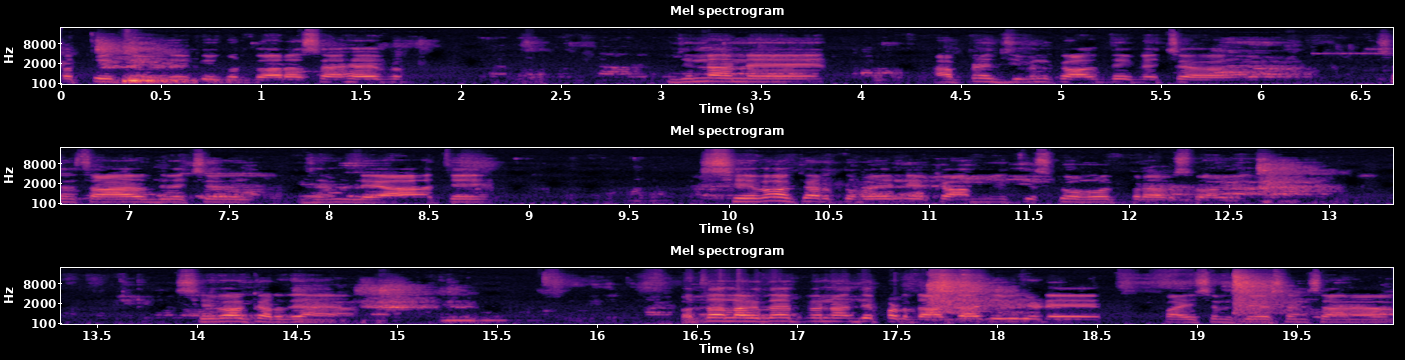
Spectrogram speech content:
ਪੱਤੀ ਤੇਰੇ ਕੀ ਗੁਰਦੁਆਰਾ ਸਾਹਿਬ ਜਿਨ੍ਹਾਂ ਨੇ ਆਪਣੇ ਜੀਵਨ ਕਾਲ ਦੇ ਵਿੱਚ, ਸੰਸਾਰ ਦੇ ਵਿੱਚ ਜਨਮ ਲਿਆ ਅਤੇ ਸੇਵਾ ਕਰਤ ਹੋਏ ਨੇ ਕਾਮੀ ਤਿਸ ਕੋ ਹੋਤ ਪ੍ਰਭ ਸੁਆਮੀ ਸੇਵਾ ਕਰਦੇ ਆਇਆ ਪਤਾ ਲੱਗਦਾ ਹੈ ਕਿ ਉਹਨਾਂ ਦੇ ਪੜਦਾਦਾ ਜੀ ਵੀ ਜਿਹੜੇ ਭਾਈ ਸ਼ਮਸ਼ੇਰ ਸਿੰਘ ਸਨ,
